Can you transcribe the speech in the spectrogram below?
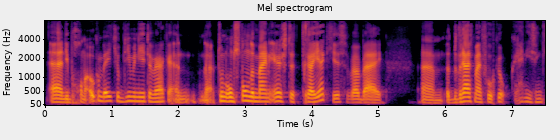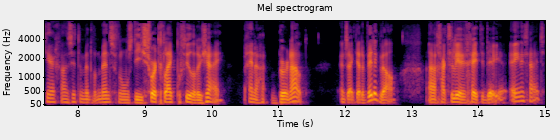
En die begonnen ook een beetje op die manier te werken. En nou, toen ontstonden mijn eerste trajectjes waarbij um, het bedrijf mij vroeg, joh, kan je eens een keer gaan zitten met wat mensen van ons die soortgelijk profiel hadden als jij? Bijna burn-out. En zei ik, ja, dat wil ik wel. Uh, ga ik ze leren GTD'en, enerzijds.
